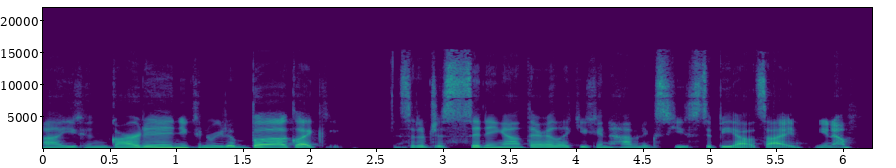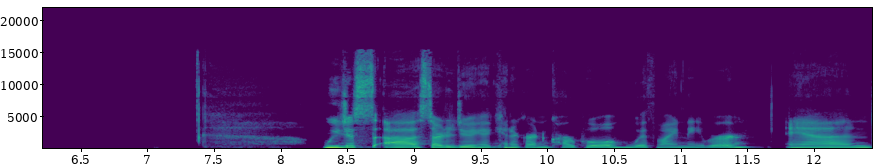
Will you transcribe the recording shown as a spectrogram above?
Uh, you can garden, you can read a book, like instead of just sitting out there, like you can have an excuse to be outside, you know. We just uh, started doing a kindergarten carpool with my neighbor, and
